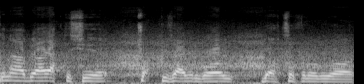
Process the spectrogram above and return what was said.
Gnabry ayak dışı. Çok güzel bir gol. 4-0 oluyor.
